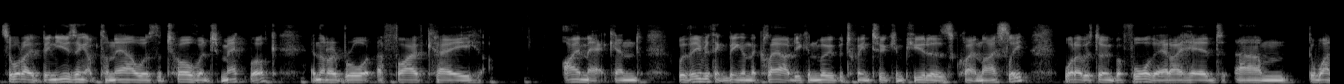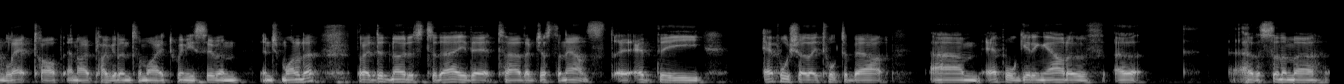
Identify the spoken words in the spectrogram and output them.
So what I've been using up to now was the 12-inch MacBook, and then I brought a 5K iMac. And with everything being in the cloud, you can move between two computers quite nicely. What I was doing before that, I had um, the one laptop and I plug it into my 27 inch monitor. But I did notice today that uh, they've just announced uh, at the Apple show, they talked about um, Apple getting out of uh, uh, the cinema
